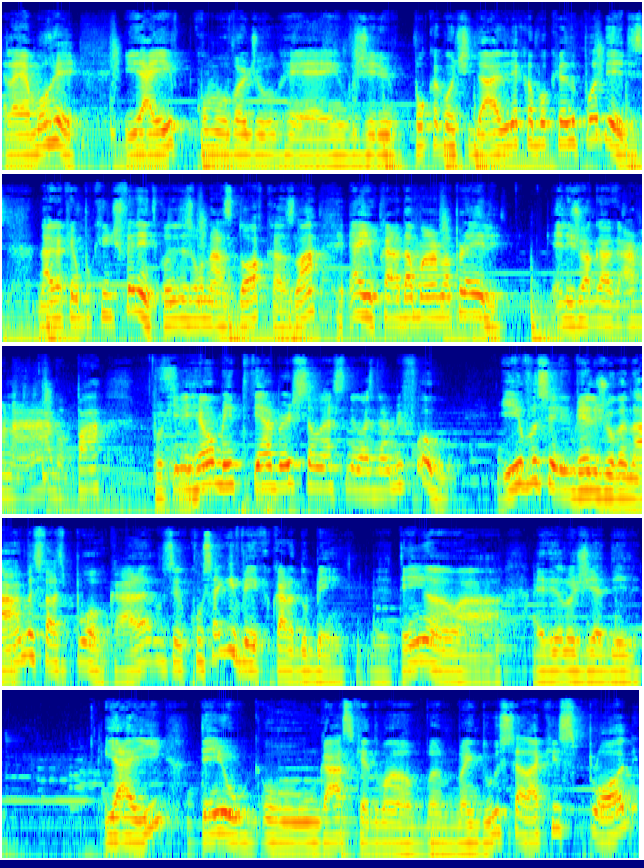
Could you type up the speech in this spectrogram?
ela ia morrer. E aí, como o Virgil é, ingeriu em pouca quantidade, ele acabou criando poderes. Na HQ é um pouquinho diferente. Quando eles vão nas docas lá, aí o cara dá uma arma pra ele. Ele joga a arma na água, pá, Porque ele realmente tem aversão a esse negócio de arma e fogo. E você vê ele jogando a arma e fala assim, pô, o cara, você consegue ver que o cara é do bem. Ele tem a, a- a ideologia dele. E aí tem o, o- um gás que é de uma, uma indústria lá que explode.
